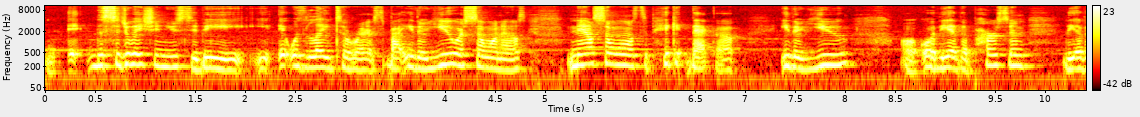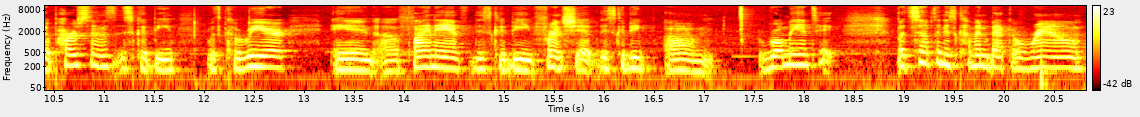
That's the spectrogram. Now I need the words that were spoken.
the situation used to be it was laid to rest by either you or someone else. Now someone wants to pick it back up either you or, or the other person. The other persons this could be with career and uh, finance this could be friendship this could be um, romantic. But something is coming back around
